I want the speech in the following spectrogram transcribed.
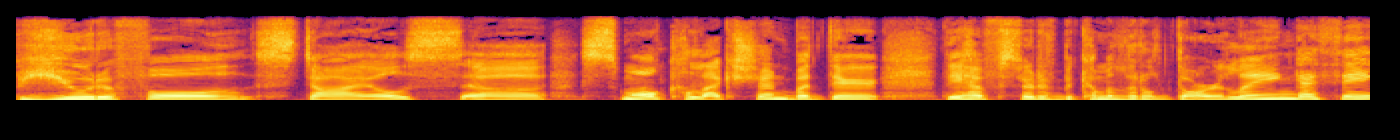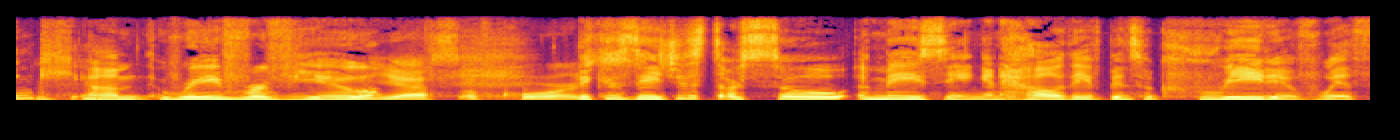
beautiful styles, uh, small collection, but they're they have sort of become a little darling. I think. Um, rave review. Yes, of course. because they just are so amazing and how they've been so creative with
